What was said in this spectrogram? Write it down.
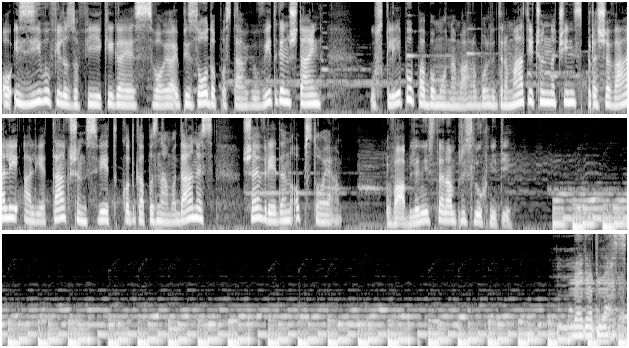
o izzivu filozofiji, ki ga je s svojo epizodo postavil Wittgenstein, V sklepu pa bomo na malo bolj dramatičen način spraševali, ali je takšen svet, kot ga poznamo danes, še vreden obstoja. Vabljeni ste nam prisluhniti. Mega blast.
